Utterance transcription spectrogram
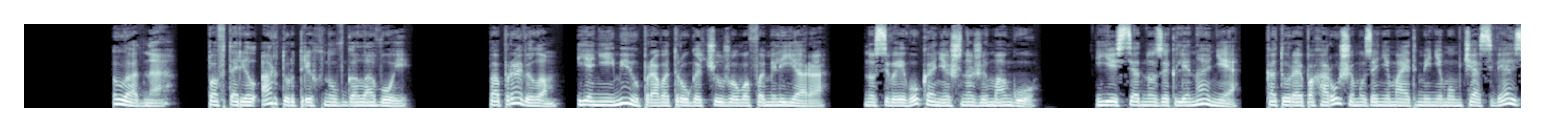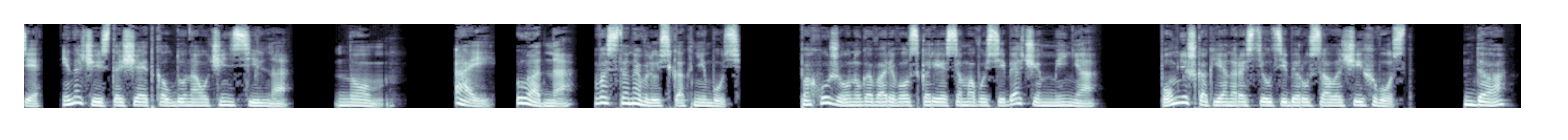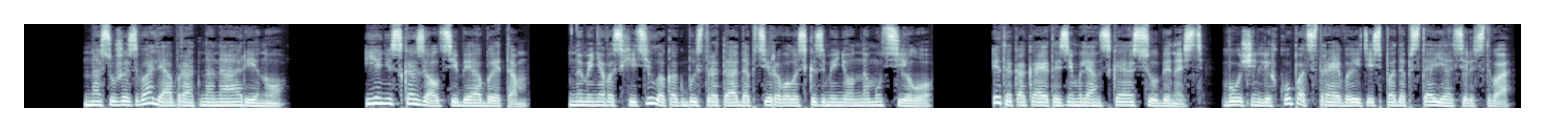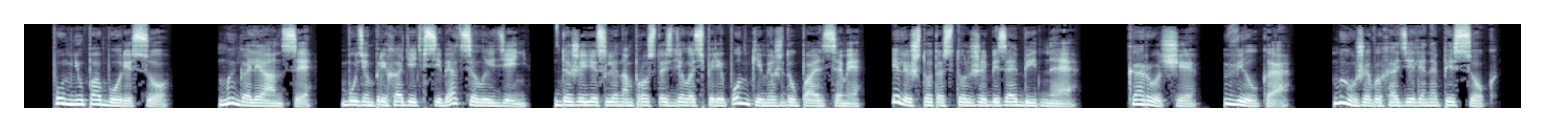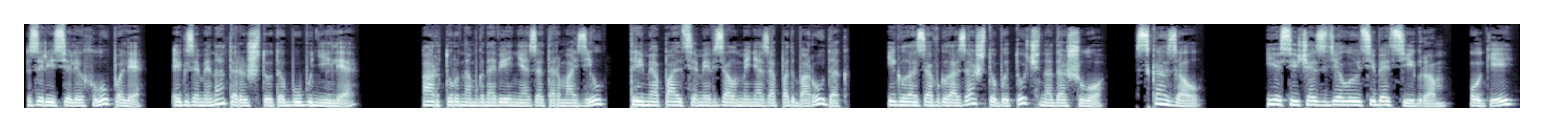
Ладно, повторил Артур, тряхнув головой. По правилам, я не имею права трогать чужого фамильяра, но своего, конечно же, могу. Есть одно заклинание, которое по-хорошему занимает минимум час связи, иначе истощает колдуна очень сильно. Но... Ай, ладно, восстановлюсь как-нибудь. Похоже, он уговаривал скорее самого себя, чем меня. Помнишь, как я нарастил тебе русалочий хвост? Да. Нас уже звали обратно на арену. Я не сказал тебе об этом, но меня восхитило, как быстро ты адаптировалась к измененному телу. Это какая-то землянская особенность. Вы очень легко подстраиваетесь под обстоятельства. Помню по Борису. Мы, галианцы, будем приходить в себя целый день, даже если нам просто сделать перепонки между пальцами или что-то столь же безобидное. Короче, вилка. Мы уже выходили на песок. Зрители хлопали, экзаменаторы что-то бубнили. Артур на мгновение затормозил, тремя пальцами взял меня за подбородок и глаза в глаза, чтобы точно дошло, сказал. «Я сейчас сделаю тебя тигром, окей?»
